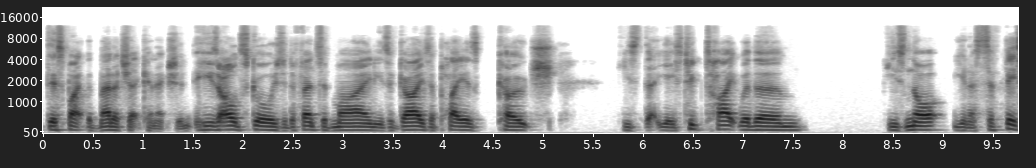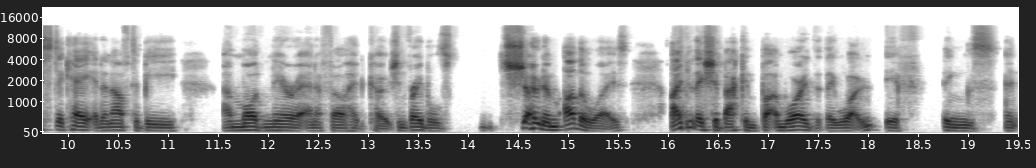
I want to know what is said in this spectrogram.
despite the Belichick connection. He's old school. He's a defensive mind. He's a guy. He's a player's coach. He's he's too tight with them. He's not, you know, sophisticated enough to be a modern era NFL head coach. And Vrabel's shown him otherwise. I think they should back him, but I'm worried that they won't if things and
